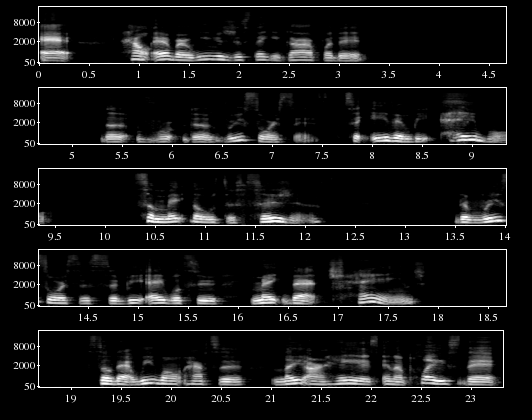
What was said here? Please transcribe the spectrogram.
at. However, we was just thanking God for the the the resources to even be able to make those decisions the resources to be able to make that change so that we won't have to lay our heads in a place that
